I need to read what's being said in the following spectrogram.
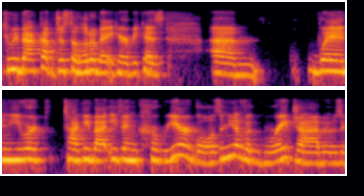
can we back up just a little bit here? Because um when you were talking about even career goals and you have a great job it was a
